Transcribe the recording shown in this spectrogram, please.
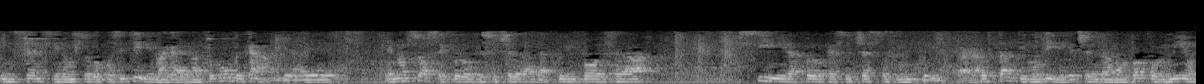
in sensi non solo positivi magari, ma comunque cambia e, e non so se quello che succederà da qui in poi sarà simile a quello che è successo fin qui, per tanti motivi che c'entrano un po' col mio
